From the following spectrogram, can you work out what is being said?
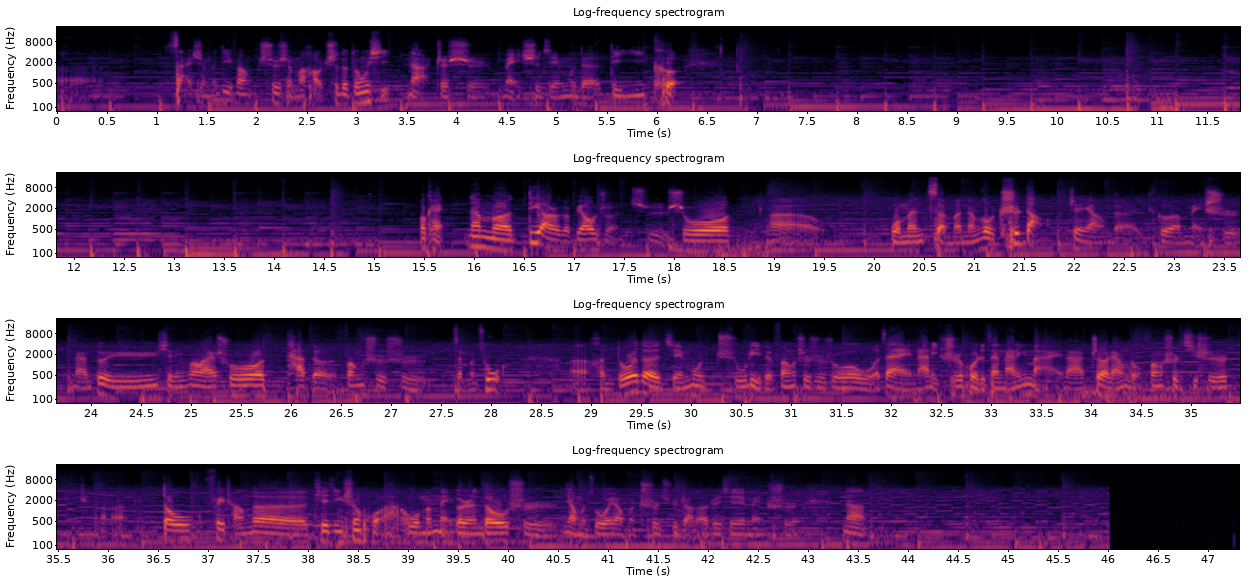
呃，在什么地方吃什么好吃的东西，那这是美食节目的第一课。OK，那么第二个标准是说，呃。我们怎么能够吃到这样的一个美食？那对于谢霆锋来说，他的方式是怎么做？呃，很多的节目处理的方式是说我在哪里吃或者在哪里买。那这两种方式其实，呃，都非常的贴近生活啊。我们每个人都是要么做要么吃，去找到这些美食。那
